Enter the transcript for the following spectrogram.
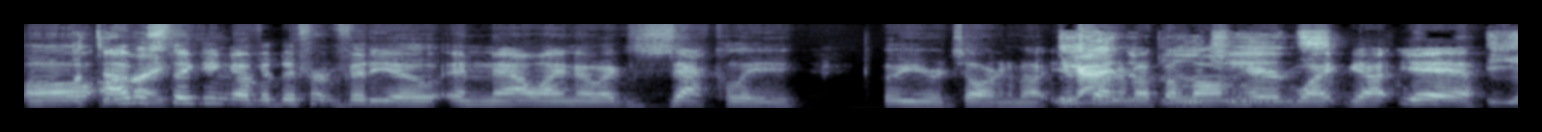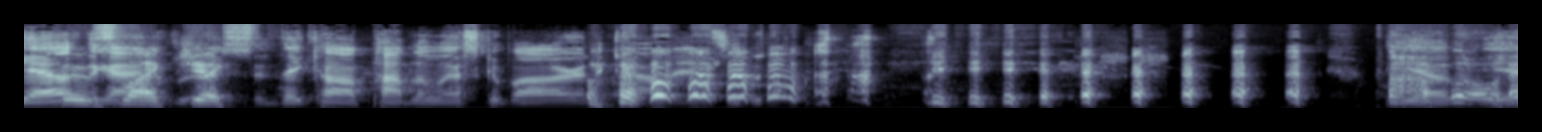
Oh, I was like- thinking of a different video, and now I know exactly who you're talking about. You're talking the about the long-haired jeans? white guy. Yeah. yeah, Who's guy, like just- they call Pablo Escobar in the comments. Pablo Yep, yeah,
